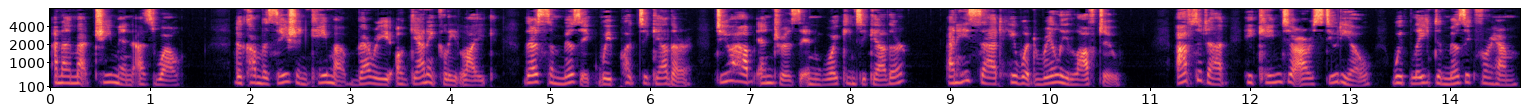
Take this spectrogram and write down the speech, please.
and I met Jimin as well. The conversation came up very organically like, there's some music we put together. Do you have interest in working together? And he said he would really love to. After that, he came to our studio, we played the music for him,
